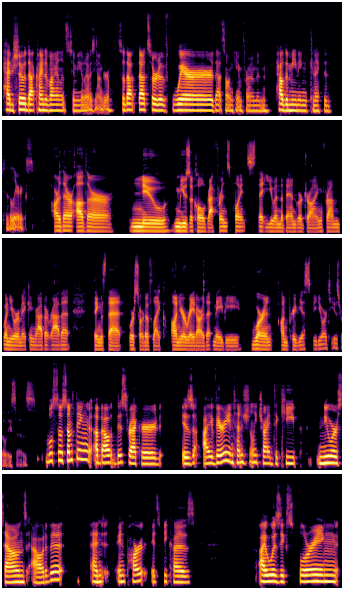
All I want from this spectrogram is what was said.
had showed that kind of violence to me when I was younger. So that that's sort of where that song came from and how the meaning connected to the lyrics. Are there other new musical reference points that you and the band were drawing from when you were making Rabbit Rabbit? things that were sort of like on your radar that maybe weren't on previous Speedy Ortiz releases? Well, so something about this record is I very intentionally tried to keep newer sounds out of it. And in part, it's because I was exploring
